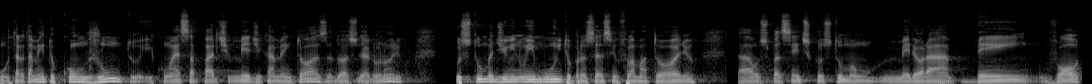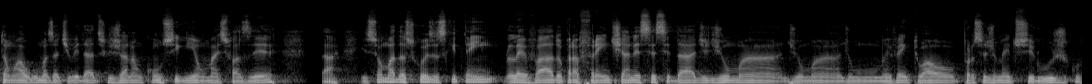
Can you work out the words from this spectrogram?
O tratamento conjunto e com essa parte medicamentosa do ácido hialurônico costuma diminuir muito o processo inflamatório, tá? os pacientes costumam melhorar bem, voltam a algumas atividades que já não conseguiam mais fazer. Tá? Isso é uma das coisas que tem levado para frente a necessidade de, uma, de, uma, de um eventual procedimento cirúrgico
